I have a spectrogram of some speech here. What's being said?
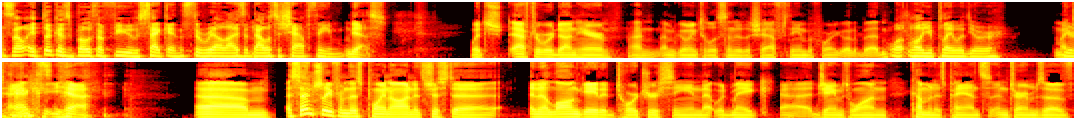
so it took us both a few seconds to realize that that was the Shaft theme. Yes. Which after we're done here, I'm I'm going to listen to the Shaft theme before I go to bed. While, while you play with your My Your tank. tanks. yeah. Um essentially from this point on it's just a an elongated torture scene that would make uh, James Wan come in his pants in terms of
